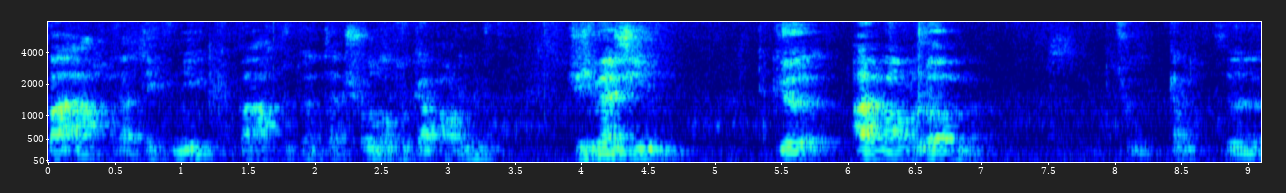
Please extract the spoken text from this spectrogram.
par la technique, par tout un tas de choses, en tout cas par l'humain. J'imagine que avant l'homme, euh,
